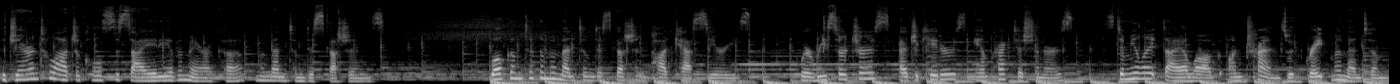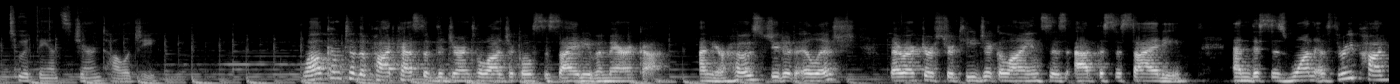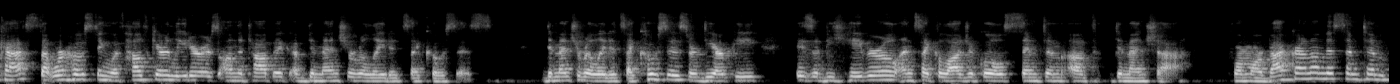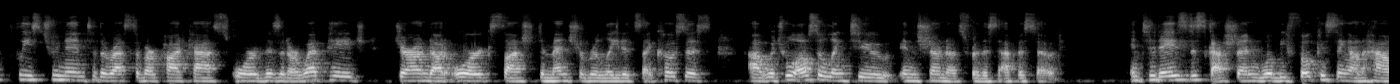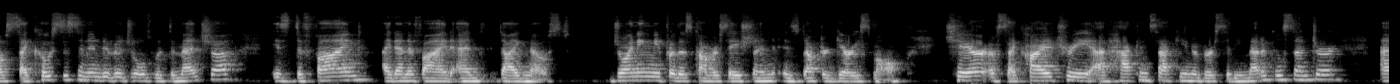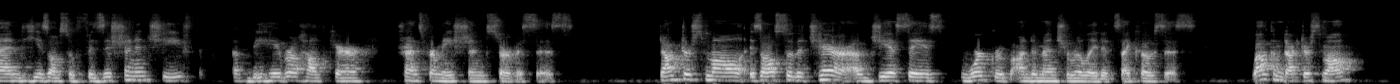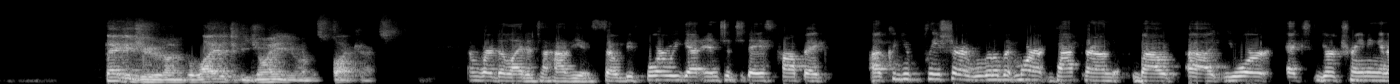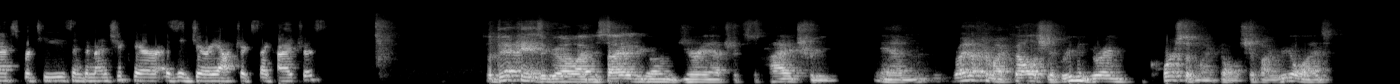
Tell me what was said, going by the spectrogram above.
the Gerontological Society of America Momentum Discussions. Welcome to the Momentum Discussion podcast series, where researchers, educators, and practitioners stimulate dialogue on trends with great momentum to advance gerontology. Welcome to the podcast of the Gerontological Society of America. I'm your host, Judith Illish, Director of Strategic Alliances at the Society. And this is one of three podcasts that we're hosting with healthcare leaders on the topic of dementia related psychosis. Dementia related psychosis, or DRP, is a behavioral and psychological symptom of dementia. For more background on this symptom, please tune in to the rest of our podcast or visit our webpage, geron.org slash dementia related psychosis, uh, which we'll also link to in the show notes for this episode. In today's discussion, we'll be focusing on how psychosis in individuals with dementia is defined, identified, and diagnosed. Joining me for this conversation is Dr. Gary Small, Chair of Psychiatry at Hackensack University Medical Center, and he is also Physician in Chief of Behavioral Healthcare Transformation Services. Dr. Small is also the chair of GSA's work group on dementia related psychosis. Welcome, Dr. Small. Thank you, Judith. I'm delighted to be joining you on this podcast. And we're delighted to have you. So, before we get into today's topic, uh, could you please share a little bit more background about uh, your ex- your training and expertise in dementia care as a geriatric psychiatrist? So, decades ago, I decided to go into geriatric psychiatry. And right after my fellowship, or even during the course of my fellowship, I realized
